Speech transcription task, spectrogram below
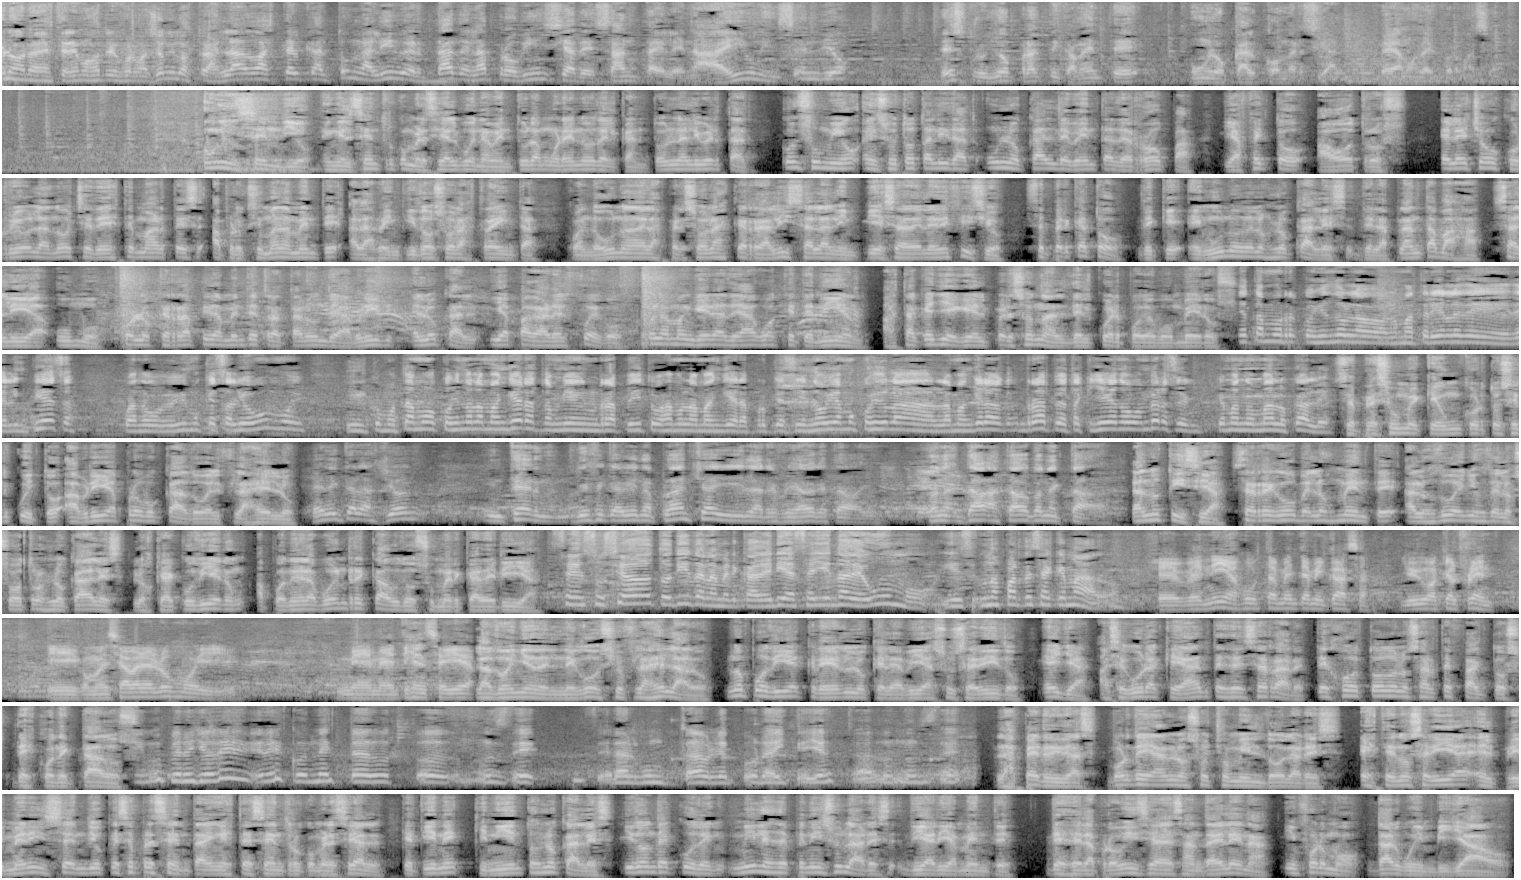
Bueno, ahora les tenemos otra información y los traslado hasta el Cantón La Libertad en la provincia de Santa Elena. Ahí un incendio destruyó prácticamente un local comercial. Veamos la información. Un incendio en el centro comercial Buenaventura Moreno del Cantón La Libertad consumió en su totalidad un local de venta de ropa y afectó a otros. El hecho ocurrió la noche de este martes aproximadamente a las 22 horas 30, cuando una de las personas que realiza la limpieza del edificio se percató de que en uno de los locales de la planta baja salía humo, por lo que rápidamente trataron de abrir el local y apagar el fuego con la manguera de agua que tenían, hasta que llegue el personal del cuerpo de bomberos. Estamos recogiendo los materiales de limpieza cuando vimos que salió humo y, como estamos cogiendo la manguera, también rapidito bajamos la manguera, porque si no habíamos cogido la, manguera rápido hasta que lleguen los bomberos, se queman más locales. Se presume que un cortocircuito habría provocado el flagelo. Es la instalación interna. Dice que había una plancha y la refrigeradora que estaba ahí. ha estado conectada. La noticia se regó velozmente a los dueños de los otros locales, los que acudieron a poner a buen recaudo su mercadería. Se ha ensuciado todita la mercadería, se llena de humo y unas partes se ha quemado. Eh, venía justamente a mi casa, yo vivo aquí al frente y comencé a ver el humo y me metí enseguida. La dueña del negocio flagelado no podía creer lo que le había sucedido. Ella asegura que antes de cerrar dejó todos los artefactos desconectados. Pero yo he desconectado todo, no sé. Será algún cable por ahí que haya estado, no sé. Las pérdidas bordean los 8 mil dólares. Este no sería el primer incendio que se presenta en este centro comercial, que tiene 500 locales y donde acuden miles de peninsulares diariamente. Desde la provincia de Santa Elena, informó Darwin Villao.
